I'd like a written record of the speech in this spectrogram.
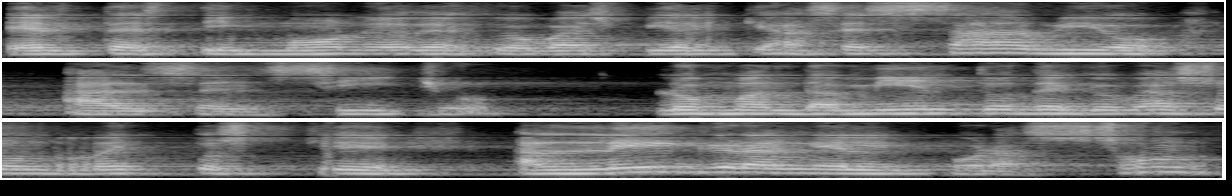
El testimonio de Jehová es fiel que hace sabio al sencillo. Los mandamientos de Jehová son rectos que alegran el corazón.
